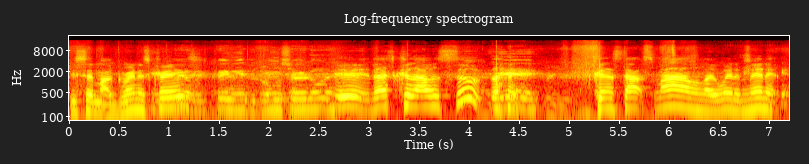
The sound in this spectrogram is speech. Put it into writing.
You said my grin is His crazy? grin was crazy. He had the green shirt on. Yeah, that's because I was suit. Like, Yeah. Couldn't stop smiling. Like, wait a minute.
